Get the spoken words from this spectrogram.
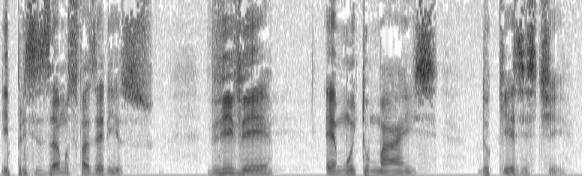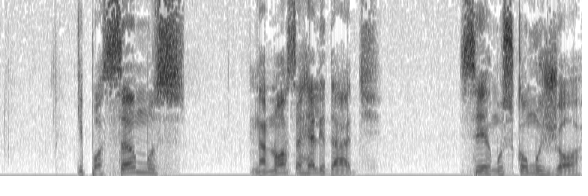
e precisamos fazer isso. Viver é muito mais do que existir. Que possamos, na nossa realidade, sermos como Jó,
